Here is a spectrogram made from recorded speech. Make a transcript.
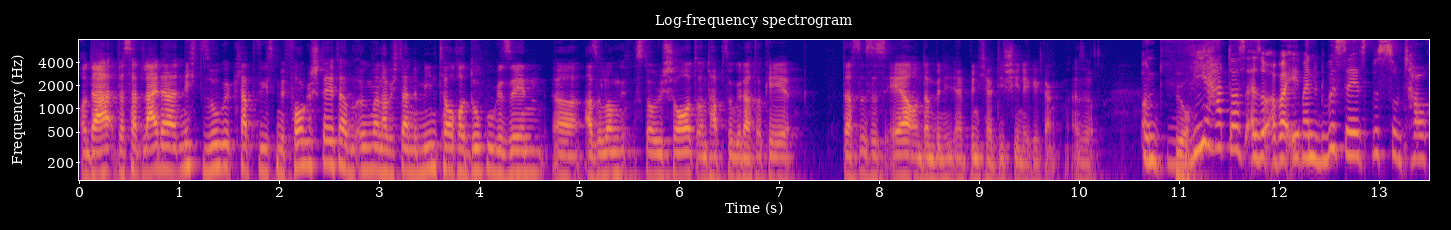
und da, das hat leider nicht so geklappt, wie ich es mir vorgestellt habe. Irgendwann habe ich dann eine Minentaucher-Doku gesehen, äh, also long story short, und habe so gedacht, okay, das ist es eher. Und dann bin ich, bin ich halt die Schiene gegangen. Also, Und Ja. wie hat das, also, aber ich meine, du bist ja jetzt bis zum Tauch,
